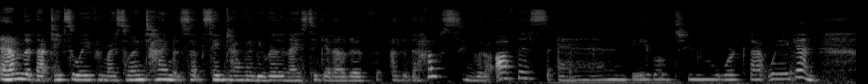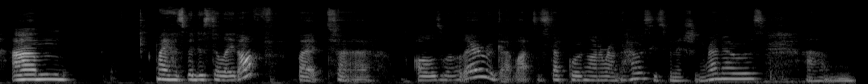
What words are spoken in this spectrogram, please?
am that that takes away from my sewing time, it's at the same time going to be really nice to get out of out of the house and go to office and be able to work that way again. Um, my husband is still laid off, but uh, all's well there. We've got lots of stuff going on around the house. He's finishing renos. Um,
